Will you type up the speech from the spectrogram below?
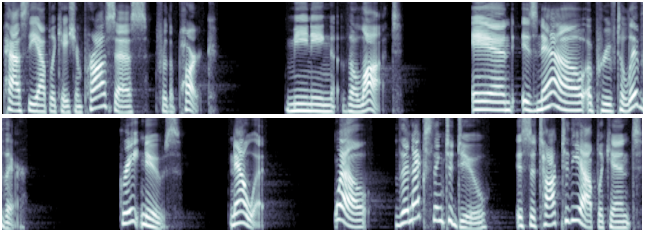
passed the application process for the park, meaning the lot and is now approved to live there. Great news. Now what? Well, the next thing to do is to talk to the applicant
